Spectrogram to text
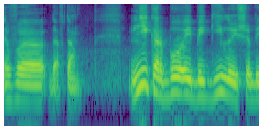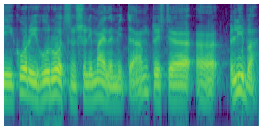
в, да, в там. Никар бой бегилу и шабейкор и гуроцен шалимайлами там, то есть э, либо,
